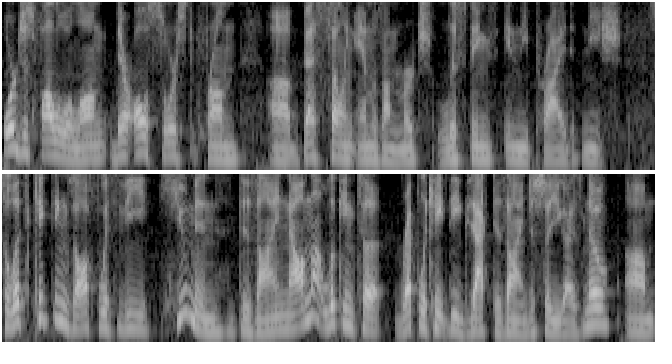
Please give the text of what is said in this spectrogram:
or just follow along. They're all sourced from uh, best selling Amazon merch listings in the Pride niche. So let's kick things off with the human design. Now, I'm not looking to replicate the exact design, just so you guys know. Um,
